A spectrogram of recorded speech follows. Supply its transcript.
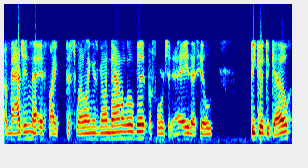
imagine that if like the swelling has gone down a little bit before today, that he'll be good to go.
